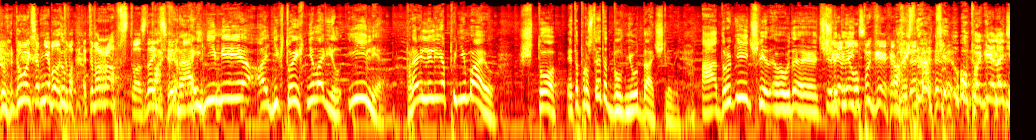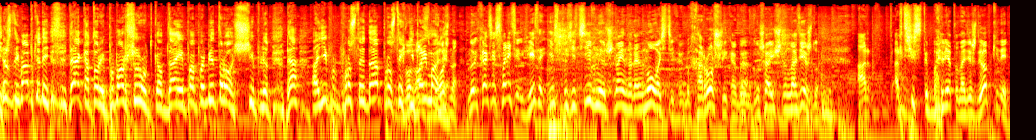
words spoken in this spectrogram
ду- думаете, не было этого, этого рабства, По знаете? крайней мере, а, никто их не ловил. Или, правильно ли я понимаю, что это просто этот был неудачливый, а другие члены... э, э, Члены коллектива- ОПГ, как бы, да? ОПГ Надежды Бабкиной, да, которые по маршруткам, да, и по, по метро щиплют, да, они пр- просто, да, просто их не поймали. Возможно. Ну, и, кстати, смотрите, есть, есть позитивные очень новости, как бы хорошие, как бы внушающие надежду. Ар- артисты балета Надежды Бабкиной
